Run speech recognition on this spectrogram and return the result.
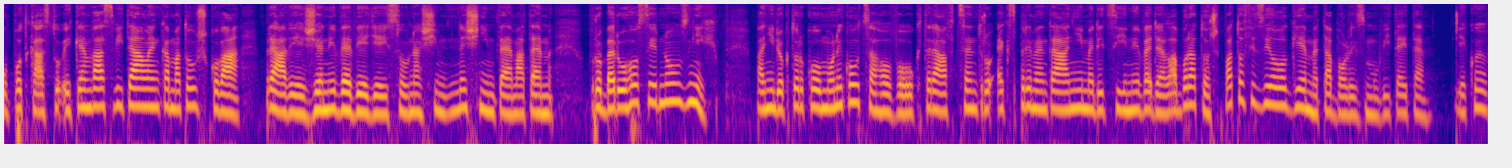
U podcastu IKEM vás vítá Lenka Matoušková. Právě ženy ve vědě jsou naším dnešním tématem. Proberu ho s jednou z nich, paní doktorkou Monikou Cahovou, která v Centru experimentální medicíny vede laboratoř patofyziologie metabolismu. Vítejte. Děkuji.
